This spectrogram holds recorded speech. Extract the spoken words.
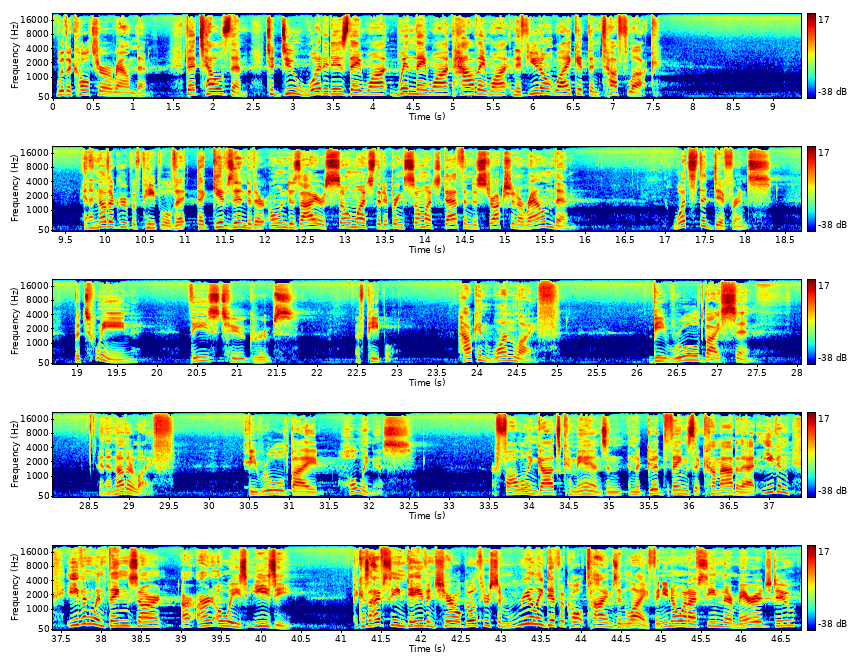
with the culture around them that tells them to do what it is they want, when they want, how they want, and if you don't like it, then tough luck? And another group of people that, that gives in to their own desires so much that it brings so much death and destruction around them. What's the difference between these two groups of people? How can one life be ruled by sin and another life be ruled by holiness? Or following God's commands and, and the good things that come out of that, even, even when things aren't, are, aren't always easy. Because I've seen Dave and Cheryl go through some really difficult times in life. And you know what I've seen their marriage do?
